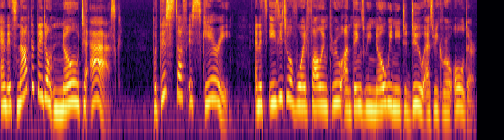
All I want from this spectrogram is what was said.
And it's not that they don't know to ask, but this stuff is scary, and it's easy to avoid following through on things we know we need to do as we grow older.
